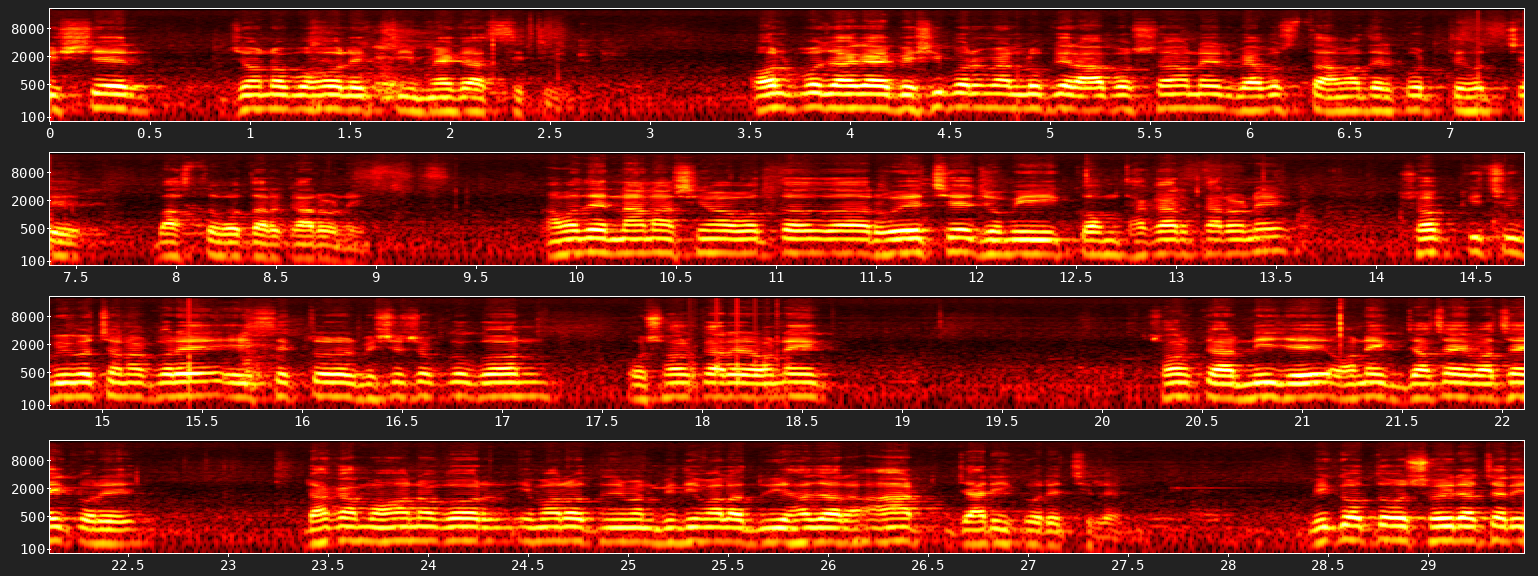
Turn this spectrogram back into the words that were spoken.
বিশ্বের জনবহুল একটি মেগা সিটি অল্প জায়গায় বেশি পরিমাণ লোকের আবাসনের ব্যবস্থা আমাদের করতে হচ্ছে বাস্তবতার কারণে। আমাদের নানা সীমাবদ্ধতা রয়েছে, জমি কম থাকার কারণে। সব কিছু বিবেচনা করে এই সেক্টরের বিশেষজ্ঞগণ ও সরকারের অনেক, সরকার নিজে অনেক যাচাই বাছাই করে ঢাকা মহানগর ইমারত নির্মাণ বিধিমালা দুই হাজার আট জারি করেছিলেন। বিগত স্বৈরাচারী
